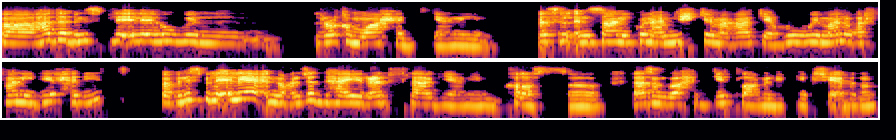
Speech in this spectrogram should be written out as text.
فهذا بالنسبة لي هو ال- الرقم واحد يعني بس الإنسان يكون عم يحكي معك وهو ما له عرفان يدير حديث. فبالنسبة لي إنه عن جد هاي ريد فلاج يعني خلص لازم الواحد يطلع من هيك شيء أبدا.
